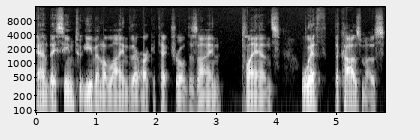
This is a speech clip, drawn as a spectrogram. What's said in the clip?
and they seem to even align their architectural design plans with the cosmos.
